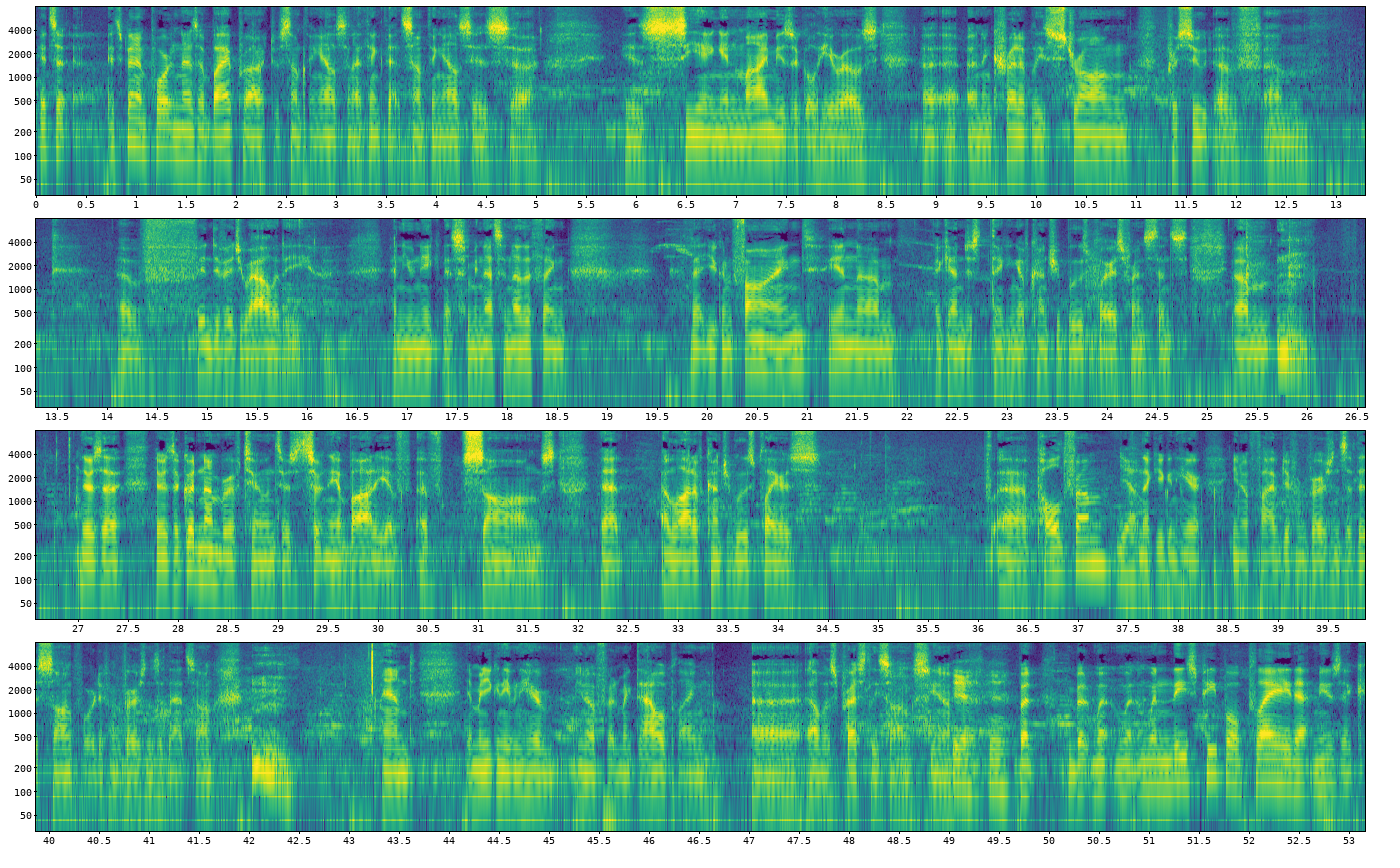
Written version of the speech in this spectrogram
it's a it's been important as a byproduct of something else, and I think that something else is uh, is seeing in my musical heroes uh, a, an incredibly strong pursuit of um, of individuality and uniqueness. I mean, that's another thing that you can find in. Um, Again, just thinking of country blues players, for instance, um, there's a there's a good number of tunes. There's certainly a body of, of songs that a lot of country blues players uh, pulled from. Yeah. Like you can hear, you know, five different versions of this song, four different versions of that song. and I mean, you can even hear, you know, Fred McDowell playing uh, Elvis Presley songs. You know. yeah, yeah, But but when, when when these people play that music,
